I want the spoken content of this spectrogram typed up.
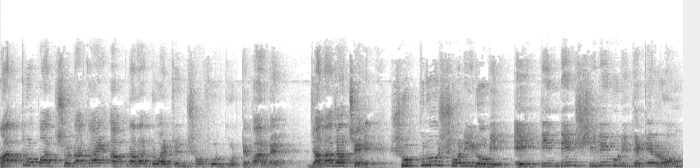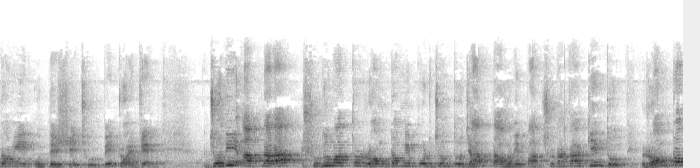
মাত্র পাঁচশো টাকায় আপনারা টয় ট্রেন সফর করতে পারবেন। জানা যাচ্ছে, শুক্র, শনি, রবি এই তিন দিন শিলিগুড়ি থেকে রংটং এর উদ্দেশ্যে ছুটবে টয় ট্রেন। যদি আপনারা শুধুমাত্র রংটং এ পর্যন্ত যান, তাহলে পাঁচশো টাকা। কিন্তু রংটং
